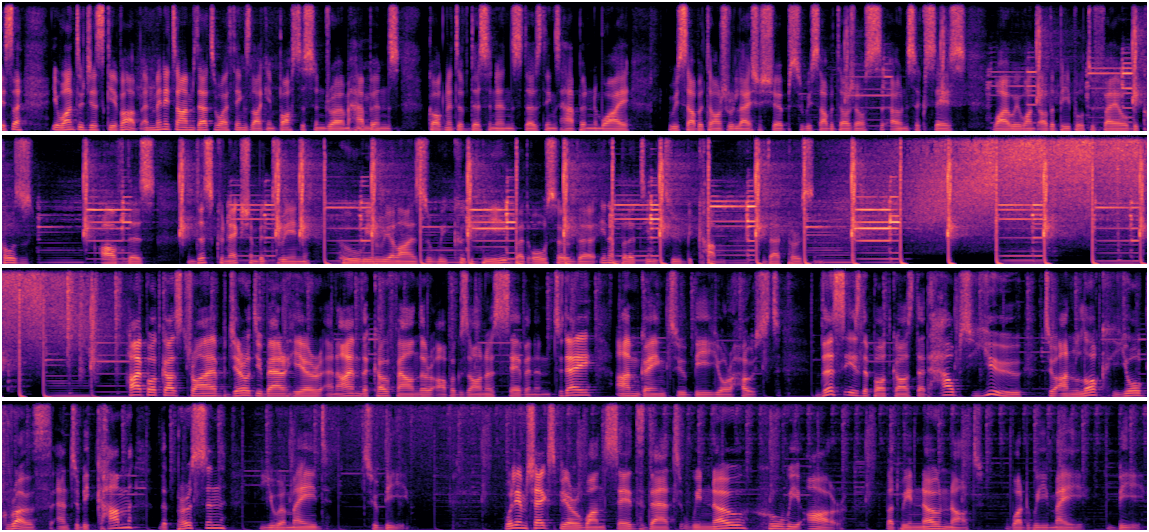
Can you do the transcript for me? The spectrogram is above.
it's like you want to just give up. And many times that's why things like imposter syndrome mm. happens, cognitive dissonance, those things happen. Why we sabotage relationships, we sabotage our own success, why we want other people to fail because of this disconnection between who we realize we could be, but also the inability to become that person. Hi, Podcast Tribe. Gerald Dubert here, and I'm the co founder of Oxano 7. And today I'm going to be your host. This is the podcast that helps you to unlock your growth and to become the person you were made to be. William Shakespeare once said that we know who we are, but we know not what we may be.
